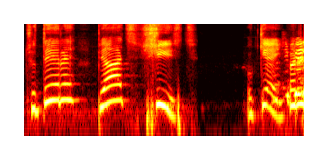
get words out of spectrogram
чотири, п'ять, шість. Окей. ну, Теперь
